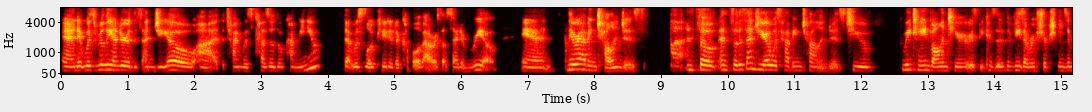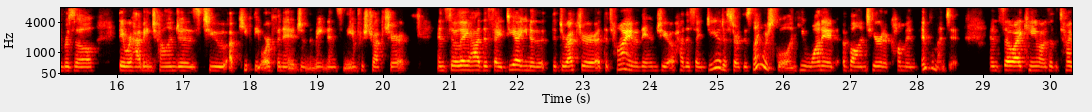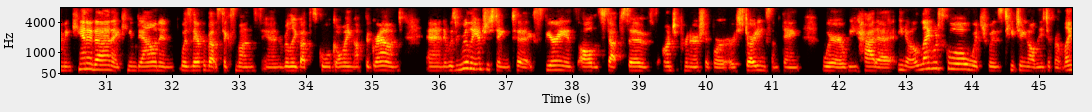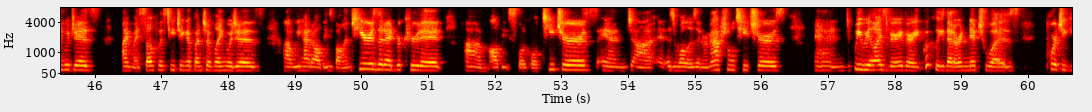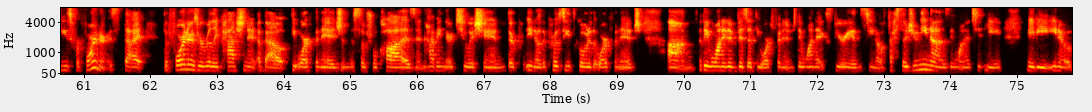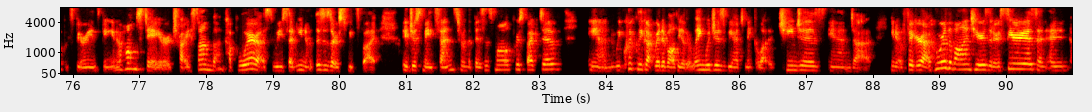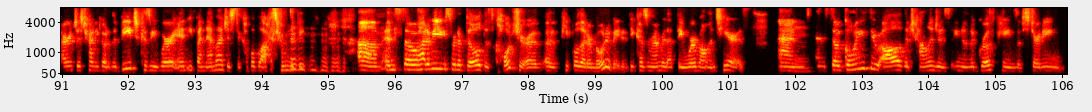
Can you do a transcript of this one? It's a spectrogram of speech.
and it was really under this NGO uh, at the time was Casa do Caminho, that was located a couple of hours outside of Rio. And they were having challenges. Uh, and so and so this NGO was having challenges to retain volunteers because of the visa restrictions in Brazil. They were having challenges to upkeep the orphanage and the maintenance and the infrastructure. And so they had this idea, you know, the, the director at the time of the NGO had this idea to start this language school and he wanted a volunteer to come and implement it. And so I came, I was at the time in Canada and I came down and was there for about six months and really got the school going off the ground. And it was really interesting to experience all the steps of entrepreneurship or, or starting something where we had a, you know, a language school, which was teaching all these different languages. I myself was teaching a bunch of languages. Uh, we had all these volunteers that I'd recruited, um, all these local teachers, and uh, as well as international teachers. And we realized very, very quickly that our niche was Portuguese for foreigners, that the foreigners were really passionate about the orphanage and the social cause and having their tuition their you know the proceeds go to the orphanage. Um, they wanted to visit the orphanage. They wanted to experience you know festas juninas they wanted to be maybe you know experience being in a homestay or try samba and capoeira. So we said you know this is our sweet spot. It just made sense from the business model perspective. And we quickly got rid of all the other languages. We had to make a lot of changes. And uh, you know, figure out who are the volunteers that are serious and, and aren't just trying to go to the beach because we were in Ipanema, just a couple blocks from the beach. um, and so, how do we sort of build this culture of, of, people that are motivated? Because remember that they were volunteers, and mm. and so going through all the challenges, you know, the growth pains of starting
